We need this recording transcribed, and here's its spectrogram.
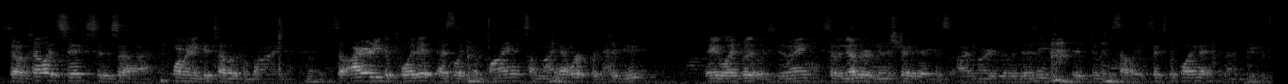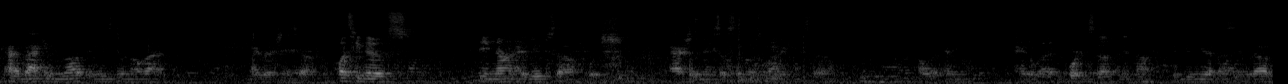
So Satellite Six is uh, Foreman and Katello combined. So I already deployed it as like an appliance on my network for Hadoop. They liked what it was doing, so another administrator, because I'm already really busy, is doing Satellite Six deployment, and I'm kind of backing him up, and he's doing all that migration stuff. Plus he knows the non-Hadoop stuff, which actually makes us the most money, so I'll let him handle that important stuff, and it's not gonna give me that messes it up.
